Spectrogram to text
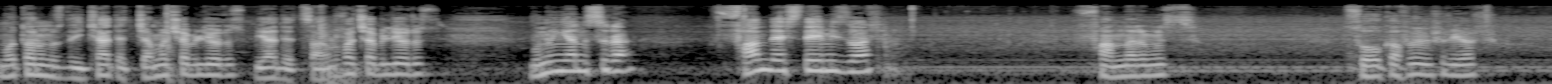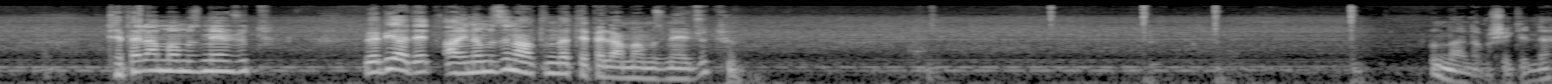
Motorumuzda iki adet cam açabiliyoruz. Bir adet sunroof açabiliyoruz. Bunun yanı sıra fan desteğimiz var. Fanlarımız soğuk hava üfürüyor. Tepe mevcut. Ve bir adet aynamızın altında tepe mevcut. Bunlar da bu şekilde.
